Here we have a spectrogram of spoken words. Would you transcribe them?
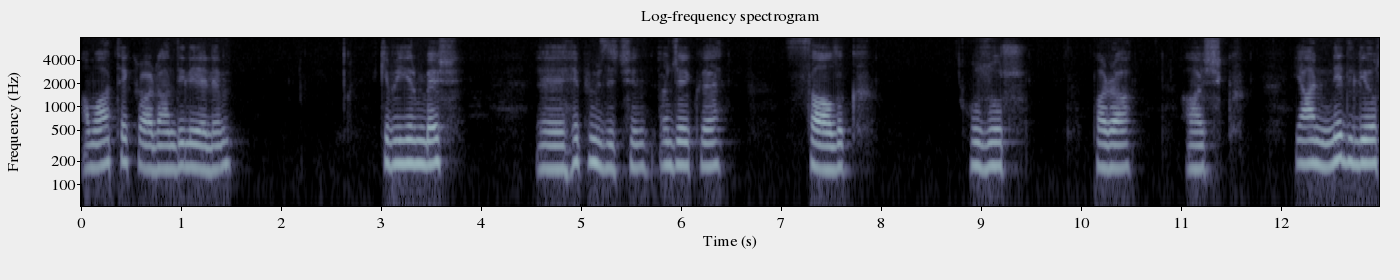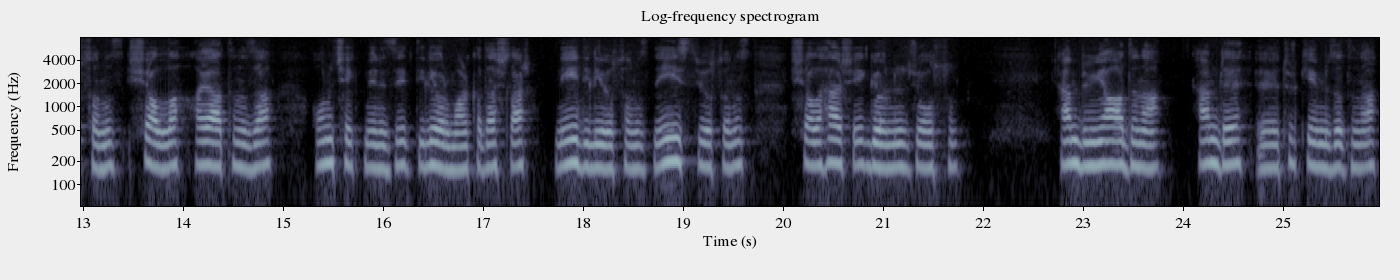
Ama tekrardan dileyelim. 2025 e, hepimiz için öncelikle sağlık, huzur, para, aşk yani ne diliyorsanız inşallah hayatınıza onu çekmenizi diliyorum arkadaşlar. Neyi diliyorsanız, neyi istiyorsanız inşallah her şey gönlünüzce olsun. Hem dünya adına hem de e, Türkiye'miz adına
